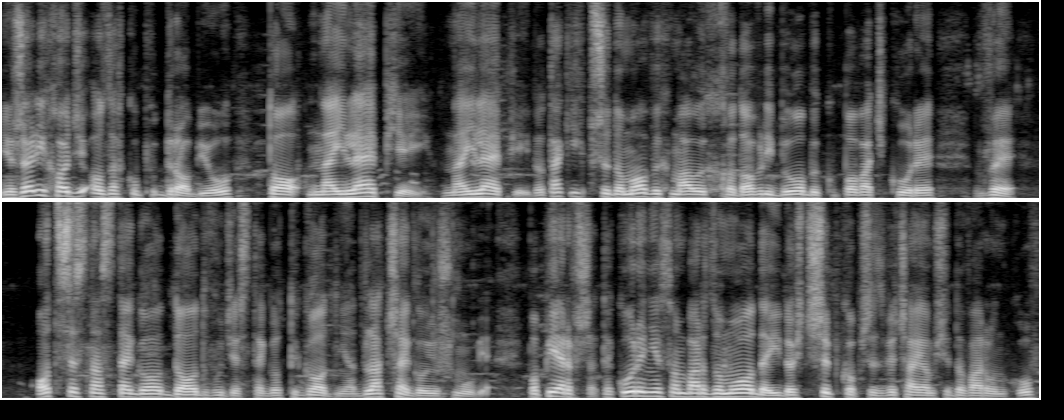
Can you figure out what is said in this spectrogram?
Jeżeli chodzi o zakup drobiu, to najlepiej, najlepiej do takich przydomowych małych hodowli byłoby kupować kury w od 16 do 20 tygodnia. Dlaczego już mówię? Po pierwsze, te kury nie są bardzo młode i dość szybko przyzwyczają się do warunków.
